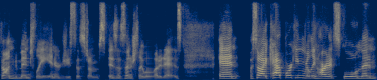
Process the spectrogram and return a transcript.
fundamentally energy systems is essentially what it is. And so I kept working really hard at school and then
